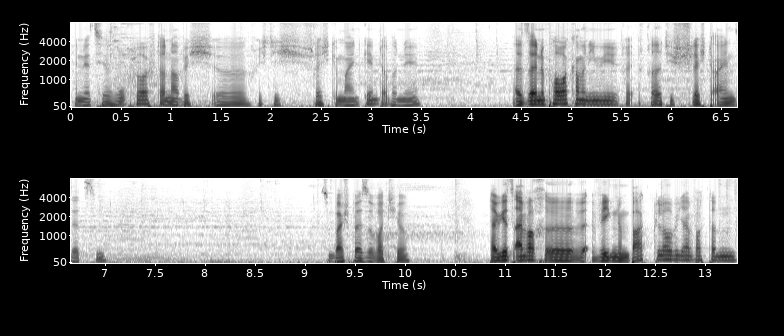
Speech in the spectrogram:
Wenn er jetzt hier hochläuft, dann habe ich äh, richtig schlecht gemeint gamed, aber nee. Also seine Power kann man irgendwie re relativ schlecht einsetzen. Zum Beispiel so was hier. Da habe ich jetzt einfach äh, wegen einem Bug, glaube ich, einfach dann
